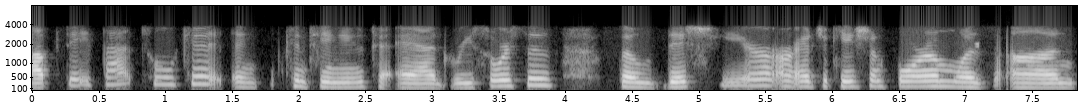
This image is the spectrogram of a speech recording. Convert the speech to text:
update that toolkit and continue to add resources. So, this year, our education forum was on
